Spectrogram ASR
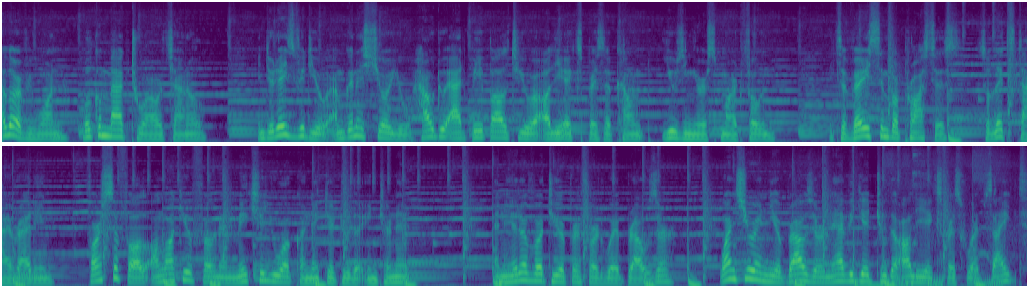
Hello everyone, welcome back to our channel. In today's video, I'm gonna show you how to add PayPal to your AliExpress account using your smartphone. It's a very simple process, so let's dive right in. First of all, unlock your phone and make sure you are connected to the internet. And head over to your preferred web browser. Once you're in your browser, navigate to the AliExpress website.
